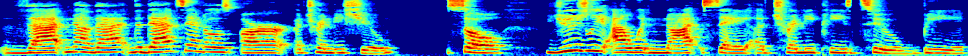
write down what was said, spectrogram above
That now that the dad sandals are a trendy shoe. So usually I would not say a trendy piece to be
